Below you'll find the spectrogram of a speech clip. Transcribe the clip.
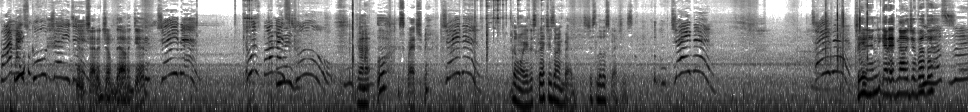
by my school, He's gonna try to jump down again. Jaden. It was by my school. You wanna? Oh, he scratched me. Jaden. Don't worry, the scratches aren't bad. It's just little scratches. Jaden. Jaden. Jaden, you gotta acknowledge your brother. Yes, sir.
